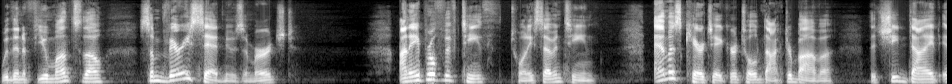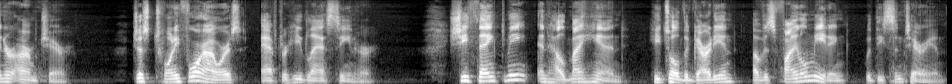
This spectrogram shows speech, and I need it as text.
Within a few months though some very sad news emerged. On April 15th 2017 Emma's caretaker told dr. Bava that she died in her armchair just 24 hours after he'd last seen her. She thanked me and held my hand he told the Guardian of his final meeting with the Centurion.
